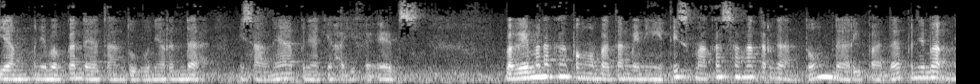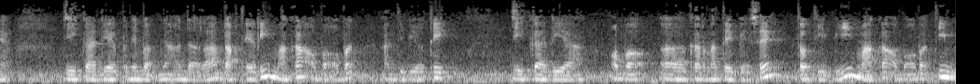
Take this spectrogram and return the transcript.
yang menyebabkan daya tahan tubuhnya rendah, misalnya penyakit HIV/AIDS. Bagaimanakah pengobatan meningitis? Maka sangat tergantung daripada penyebabnya. Jika dia penyebabnya adalah bakteri, maka obat-obat antibiotik. Jika dia obat e, karena TBC atau TB, maka obat-obat TB.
